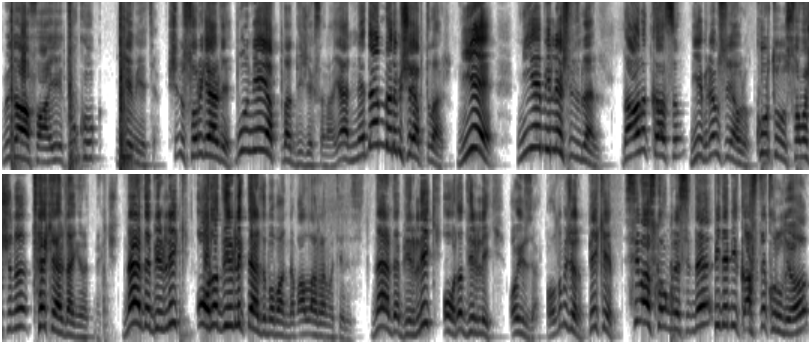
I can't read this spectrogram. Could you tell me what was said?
Müdafaa-i Hukuk Cemiyeti. Şimdi soru geldi. Bunu niye yaptılar diyecek sana. Yani neden böyle bir şey yaptılar? Niye? Niye birleştirdiler? Dağınık kalsın. Niye biliyor musun yavrum? Kurtuluş Savaşı'nı tek elden yönetmek için. Nerede birlik? Orada dirlik derdi babaannem. Allah rahmet eylesin. Nerede birlik? Orada dirlik. O yüzden. Oldu mu canım? Peki Sivas Kongresi'nde bir de bir gazete kuruluyor.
